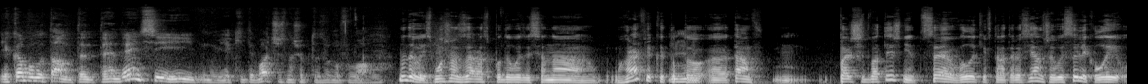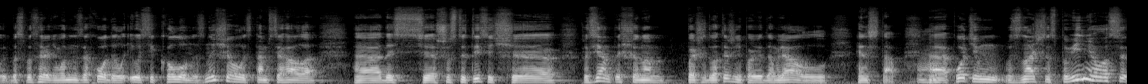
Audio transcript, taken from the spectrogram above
Яка були там тен- тенденції, і ну, які ти бачиш, на що б ти звернув увагу? Ну, дивись, можна зараз подивитися на графіки. Тобто е, там перші два тижні це великі втрати росіян в живій силі, коли безпосередньо вони заходили і усі колони знищувались. Там сягало е, десь 6 тисяч росіян, те, що нам перші два тижні повідомляв Генштаб. Е, Потім значно сповільнювалася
